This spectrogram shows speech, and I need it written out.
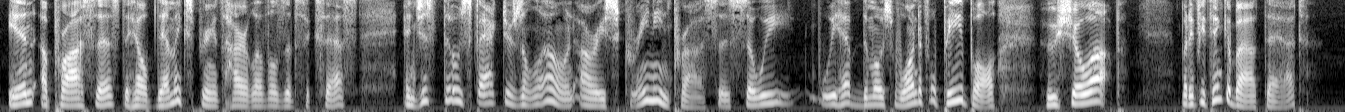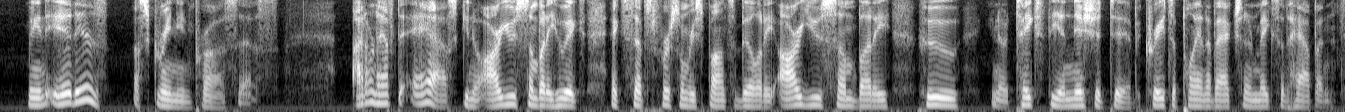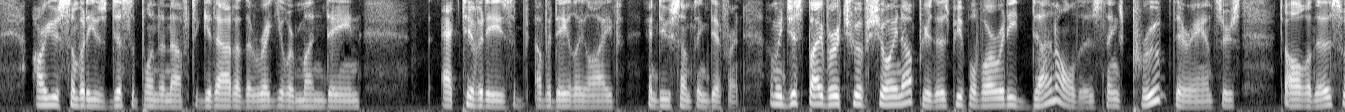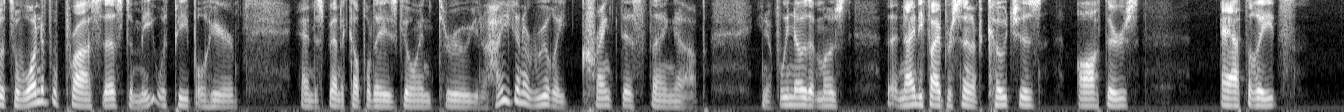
in a process to help them experience higher levels of success. And just those factors alone are a screening process. So we we have the most wonderful people who show up. But if you think about that, I mean, it is a screening process. I don't have to ask, you know, are you somebody who ex- accepts personal responsibility? Are you somebody who, you know, takes the initiative, creates a plan of action and makes it happen? Are you somebody who's disciplined enough to get out of the regular mundane activities of, a daily life and do something different. I mean, just by virtue of showing up here, those people have already done all those things, proved their answers to all of those. So it's a wonderful process to meet with people here and to spend a couple days going through, you know, how are you going to really crank this thing up? You know, if we know that most, that 95% of coaches, authors, athletes,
